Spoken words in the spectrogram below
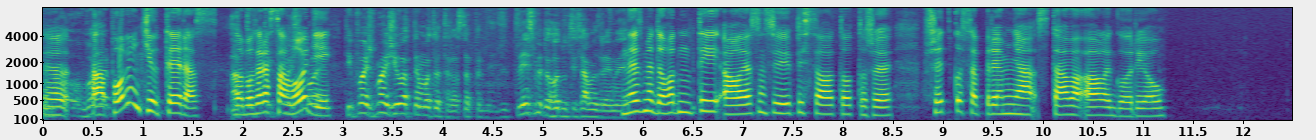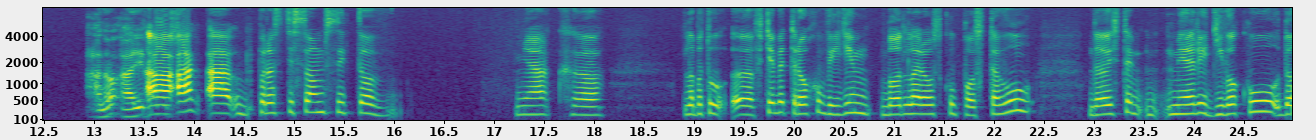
No, a poviem ti ju teraz, lebo ty, teraz sa hodí. Moje, ty povieš moje životné moto teraz. To, nie sme dohodnutí samozrejme. Nie sme dohodnutí, ale ja som si vypísala toto, že všetko sa pre mňa stáva alegóriou. Áno. A, je to a, a, a proste som si to nejak... E, lebo tu e, v tebe trochu vidím bodlerovskú postavu, do istej miery divokú, do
